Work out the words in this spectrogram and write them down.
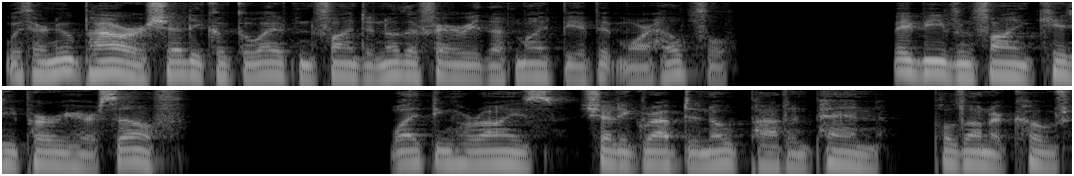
With her new power, Shelley could go out and find another fairy that might be a bit more helpful. Maybe even find Kitty Purry herself. Wiping her eyes, Shelley grabbed a notepad and pen, pulled on her coat,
